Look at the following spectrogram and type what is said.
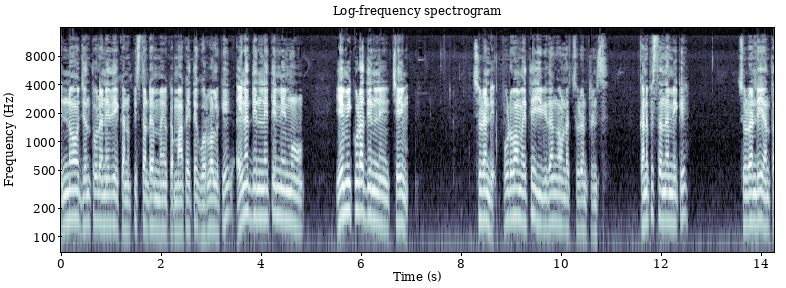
ఎన్నో జంతువులు అనేది కనిపిస్తుంటాయి మేము మాకైతే గొర్రెలకి. అయినా దీనిని అయితే మేము ఏమీ కూడా దీన్ని చేయం. చూడండి పూడబాం అయితే ఈ విధంగా ఉండదు చూడండి ఫ్రెండ్స్. కనిపిస్తుందా మీకు? చూడండి ఎంత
